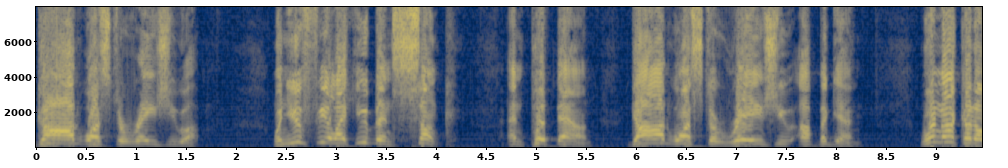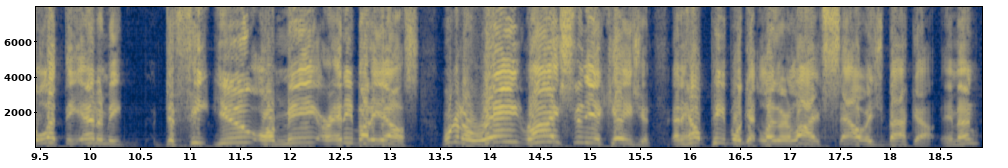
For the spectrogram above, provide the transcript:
God wants to raise you up. When you feel like you've been sunk and put down, God wants to raise you up again. We're not going to let the enemy defeat you or me or anybody else. We're going to rise to the occasion and help people get their lives salvaged back out. Amen?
